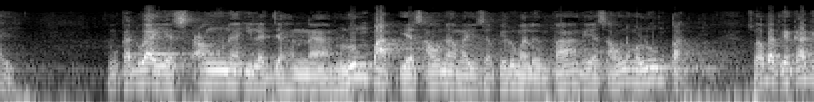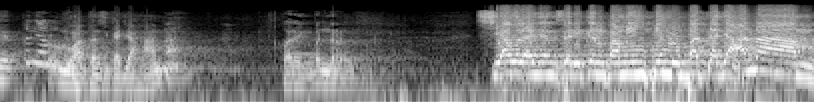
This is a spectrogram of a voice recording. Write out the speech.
ai kedua yasauna ila jahannam. Lumpat yasauna ma yusafiru ma lempang yasauna melumpat sahabat kayak kaget. Tanya luatan si kajahana orang bener. Siaulah yang serikan pemimpin lumpat ke jahanam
